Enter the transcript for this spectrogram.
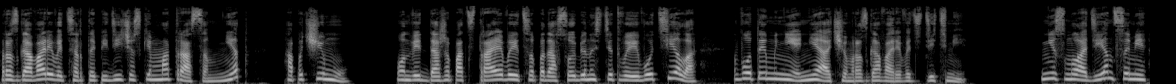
разговаривать с ортопедическим матрасом, нет? А почему? Он ведь даже подстраивается под особенности твоего тела. Вот и мне не о чем разговаривать с детьми. Не с младенцами,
